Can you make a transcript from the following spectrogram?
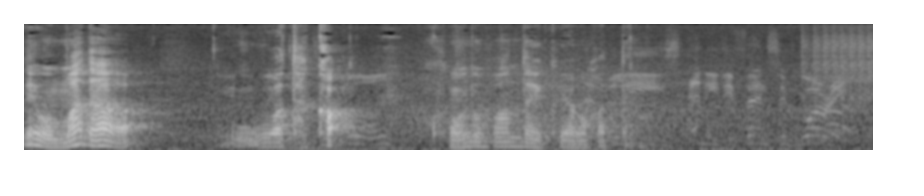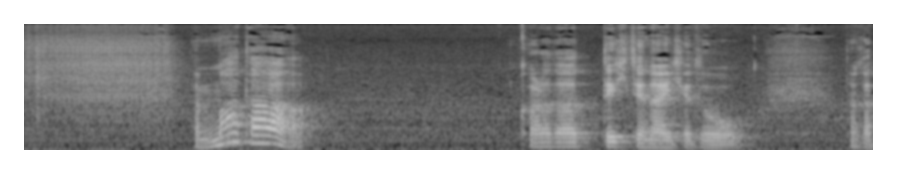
でもまだうわ高っ。このファンダイクやばかったな。まだ体できてないけどなんか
